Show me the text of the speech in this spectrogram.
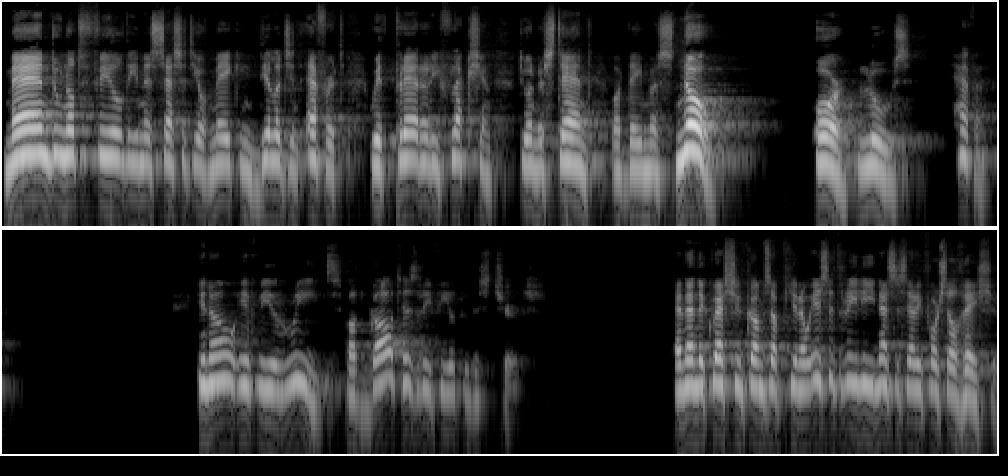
men do not feel the necessity of making diligent effort with prayer and reflection to understand what they must know or lose heaven. You know, if we read what God has revealed to this church, and then the question comes up, you know, is it really necessary for salvation?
